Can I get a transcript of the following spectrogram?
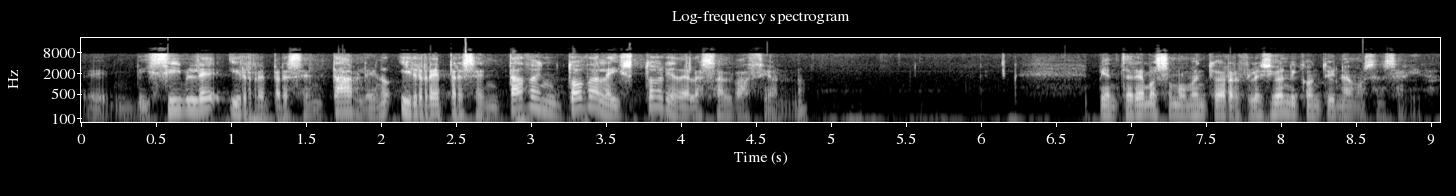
eh, visible y representable, ¿no? y representado en toda la historia de la salvación. ¿no? Bien, tenemos un momento de reflexión y continuamos enseguida.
